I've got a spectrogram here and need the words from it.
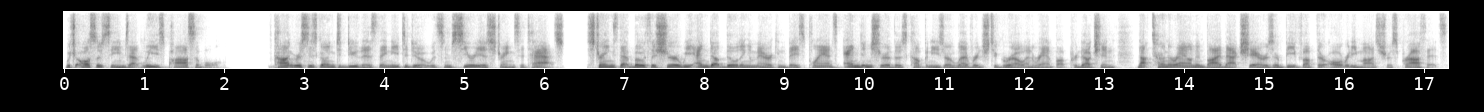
which also seems at least possible. If Congress is going to do this, they need to do it with some serious strings attached. strings that both assure we end up building American-based plants and ensure those companies are leveraged to grow and ramp up production, not turn around and buy back shares or beef up their already monstrous profits.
